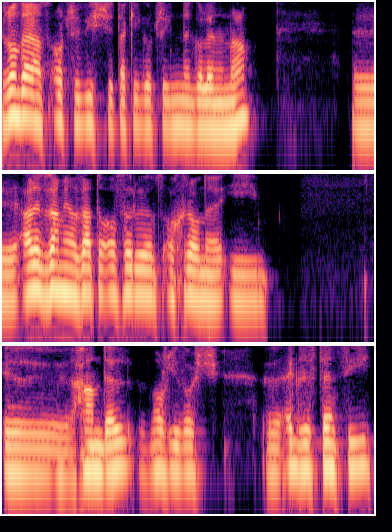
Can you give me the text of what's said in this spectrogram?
żądając oczywiście takiego czy innego lenna, y, ale w zamian za to oferując ochronę i y, handel, możliwość y, egzystencji,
